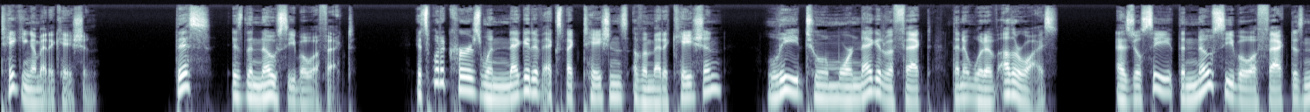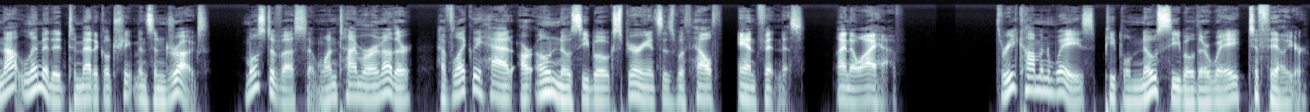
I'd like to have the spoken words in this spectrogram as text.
taking a medication? This is the nocebo effect. It's what occurs when negative expectations of a medication lead to a more negative effect than it would have otherwise. As you'll see, the nocebo effect is not limited to medical treatments and drugs. Most of us, at one time or another, have likely had our own nocebo experiences with health and fitness. I know I have. Three common ways people nocebo their way to failure.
